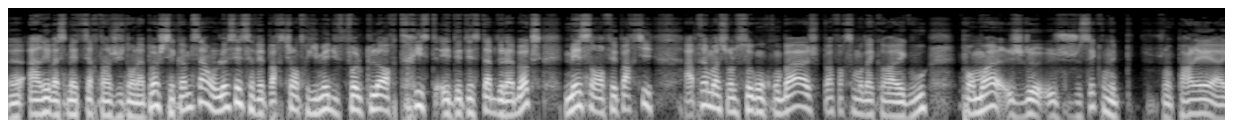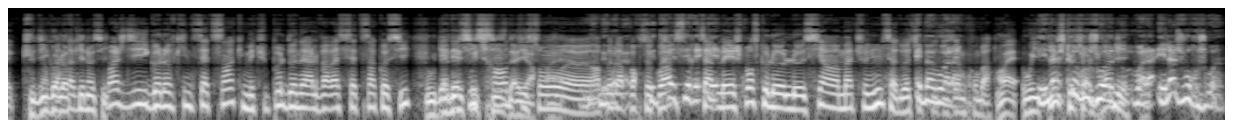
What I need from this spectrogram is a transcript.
euh, arrive à se mettre certains juges dans la poche. C'est comme ça. On le sait. Ça fait partie entre guillemets du folklore triste et détestable de la boxe, mais ça en fait partie. Après, moi, sur le second combat, je suis pas forcément d'accord avec vous. Pour moi, je, je sais qu'on est, j'en parlais avec. tu dis Golovkin aussi Moi, je dis Golovkin 7-5, mais tu peux le donner à Alvarez 7-5 aussi. Ou Il y a des switch 6-6 rounds qui d'ailleurs, sont ouais. euh, Non, un mais peu voilà, n'importe quoi. très serré. Ça- mais je pense que le, le s'il y a un match nul, ça doit être Eh sur ben le voilà. deuxième combat. ouais oui Et là, je te sur le rejoins. Voilà. Et là, je vous rejoins.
